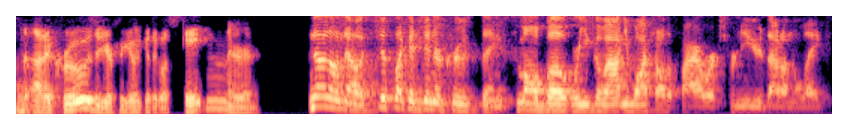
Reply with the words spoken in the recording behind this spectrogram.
on, on a cruise or you're, you're going to go skating or. No, no, no. It's just like a dinner cruise thing. Small boat where you go out and you watch all the fireworks for New Year's out on the lake.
